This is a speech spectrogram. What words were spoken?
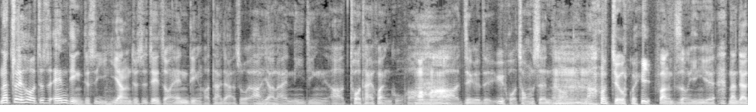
那最后就是 ending 就是一样，就是这种 ending 哈，大家说啊要来，你已经啊脱胎换骨哈。啊这个这浴火重生哈，然后就会放这种音乐，大家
